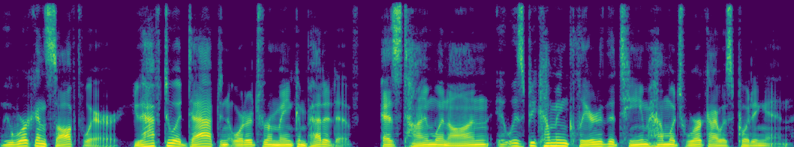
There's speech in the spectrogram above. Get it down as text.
We work in software. You have to adapt in order to remain competitive. As time went on, it was becoming clear to the team how much work I was putting in,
